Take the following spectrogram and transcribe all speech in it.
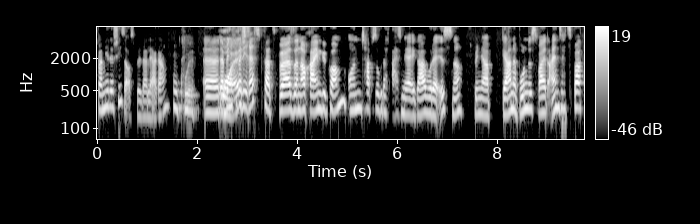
bei mir der Schießausbilderlehrgang. Oh, cool. Äh, da oh, bin ich echt? über die Restplatzbörse noch reingekommen und habe so gedacht, ah, ist mir ja egal, wo der ist. Ne? Ich bin ja gerne bundesweit einsetzbar.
